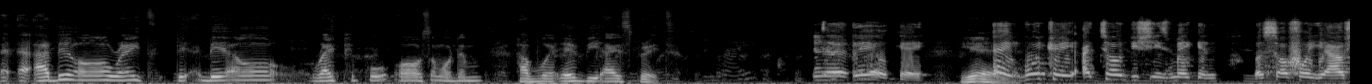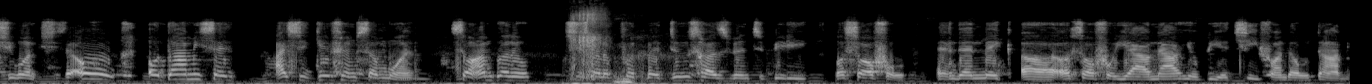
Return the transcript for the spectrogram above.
uh, are they all right? They, they are all right people, or some of them have a FBI spirit? Yeah, they okay. Yeah. Hey, Boytre, I told you she's making Osofo Yao. She want. She said, "Oh, Odami said I should give him someone." So I'm gonna. She's gonna put Medu's husband to be Osofo, and then make uh, Osofo Yao. Now he'll be a chief under Odami.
